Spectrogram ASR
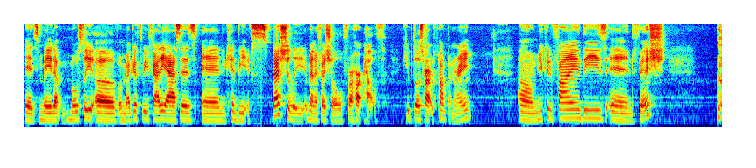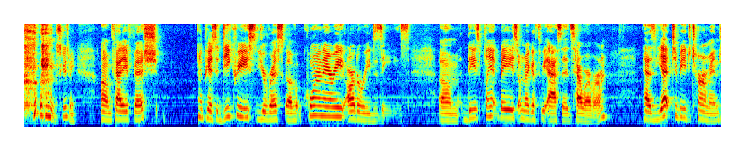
It's made up mostly of omega 3 fatty acids and can be especially beneficial for heart health. Keep those hearts pumping, right? Um, you can find these in fish. Excuse me. Um, fatty fish, appears to decrease your risk of coronary artery disease. Um, these plant-based omega-3 acids, however, has yet to be determined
